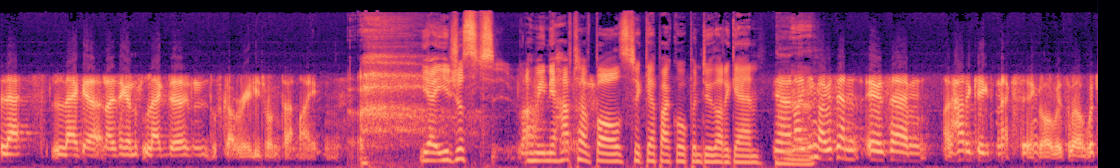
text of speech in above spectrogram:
"Let's leg it." And I think I just legged it and just got really drunk that night. And, Yeah, you just. I mean, you have to have balls to get back up and do that again. Yeah, and I think I was in. It was um, I had a gig the next day in Galway as well, which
